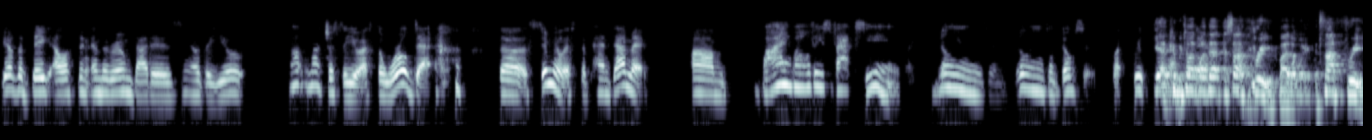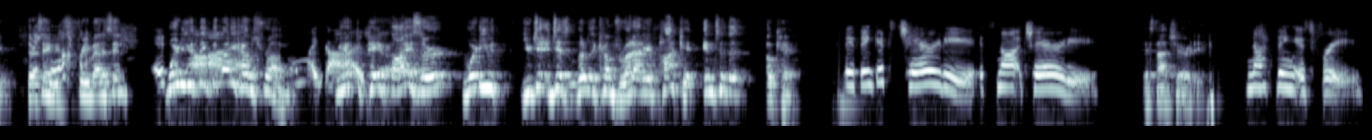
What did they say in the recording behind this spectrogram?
you have the big elephant in the room that is you know the u not not just the us the world debt the stimulus the pandemic um, buying all these vaccines, like millions and billions of doses. But we, yeah, can we talk about that? It's not free, by the way. It's not free. They're it's saying not. it's free medicine. It's Where do you not. think the money comes from? Oh my god! You have to pay Pfizer. Where do you? You just, it just literally comes right out of your pocket into the. Okay. They think it's charity. It's not charity. It's not charity. Nothing is free,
